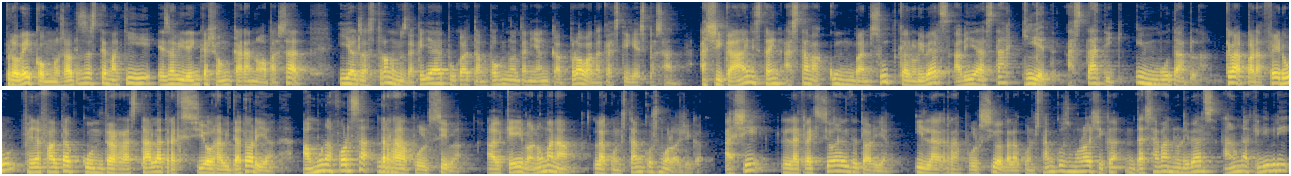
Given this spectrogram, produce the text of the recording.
Però bé, com nosaltres estem aquí, és evident que això encara no ha passat, i els astrònoms d'aquella època tampoc no tenien cap prova de que estigués passant. Així que Einstein estava convençut que l'univers havia d'estar quiet, estàtic, immutable. Clar, per a fer-ho, feia falta contrarrestar l'atracció gravitatòria, amb una força repulsiva, el que ell va anomenar la constant cosmològica. Així, l'atracció gravitatòria i la repulsió de la constant cosmològica deixaven l'univers en un equilibri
